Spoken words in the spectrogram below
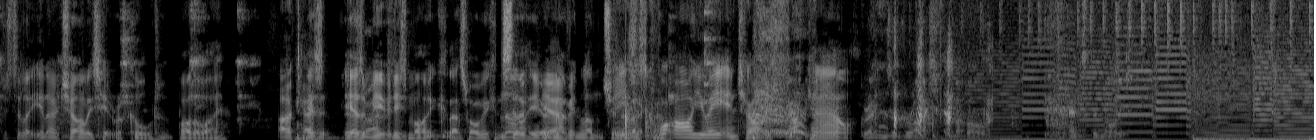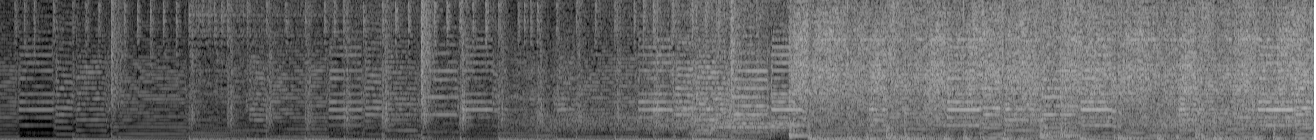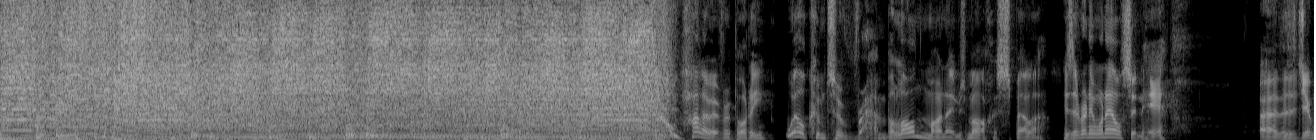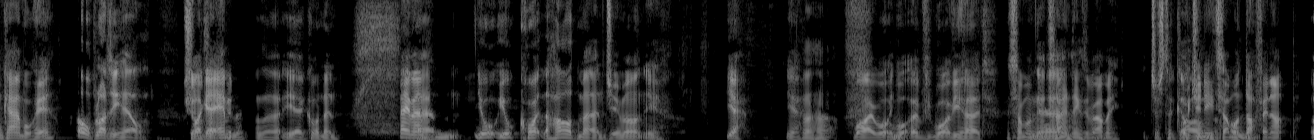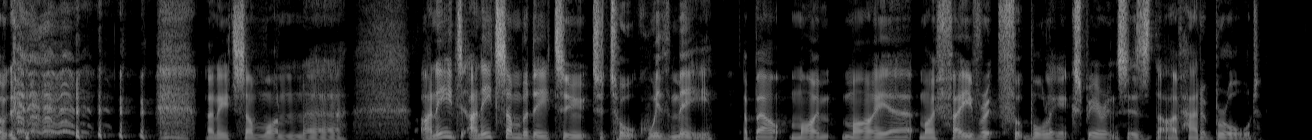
Just to let you know, Charlie's hit record, by the way. He Okay. hasn't, he hasn't muted his mic. That's why we can No, still hear him having lunch in the Jesus, background. what are you eating, Charlie? Fucking out. grains of rice from a bowl, hence the noise. Hello, everybody. Welcome to Ramble On. My name's Marcus Speller. Is there anyone else in here? Uh, there's a Jim Campbell here. Oh, bloody hell. Shall I get him? that. Yeah, go on then. Hey, man. Um, you're you're quite the hard man, Jim, aren't you? yeah. Yeah. Uh-huh. Why? What, when- what, have, you- what have you heard? Has someone been Yeah. saying things about me? Just a guy. Or do you need someone on- duffing up? I need someone. Uh, I need I need somebody to to talk with me about my my uh, my favourite footballing experiences that I've had abroad.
